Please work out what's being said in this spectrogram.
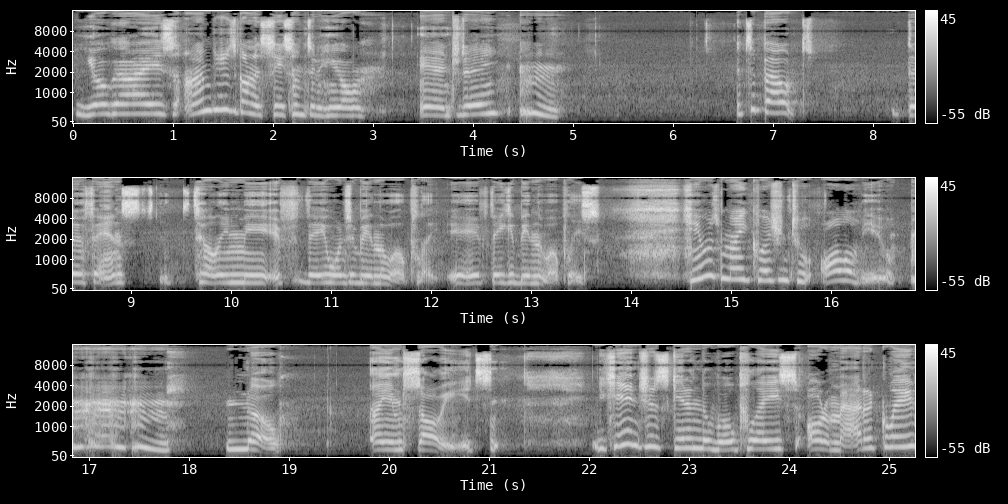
Yo guys, I'm just gonna say something here, and today it's about the fans telling me if they want to be in the role play, if they could be in the role plays. Here was my question to all of you. no, I am sorry. It's you can't just get in the role plays automatically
